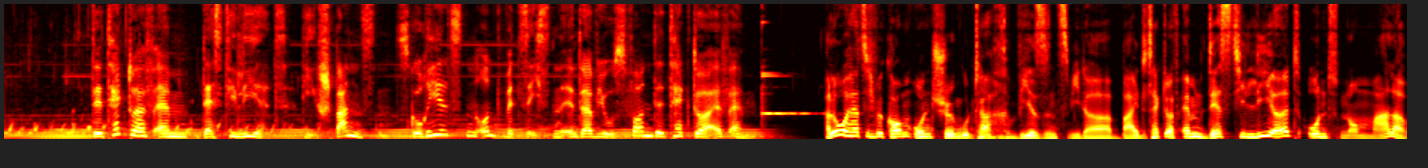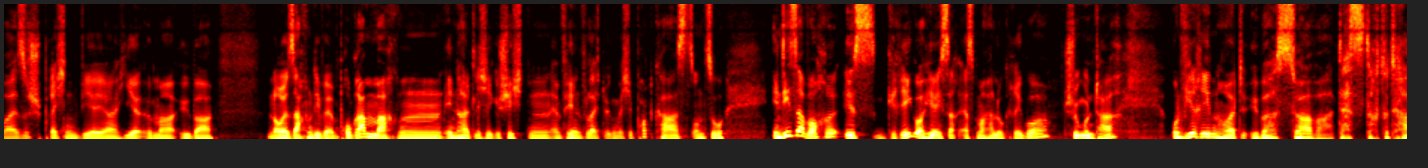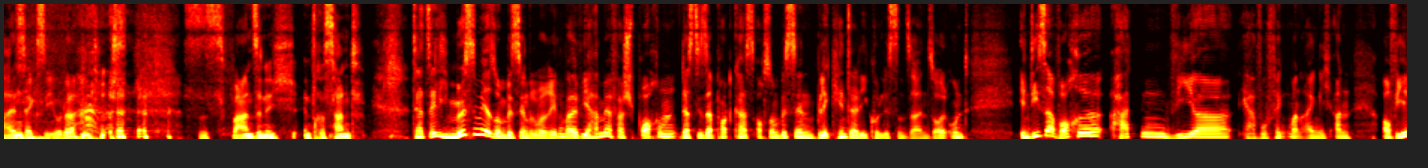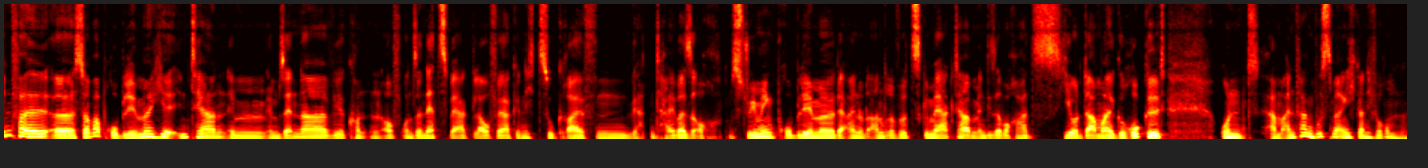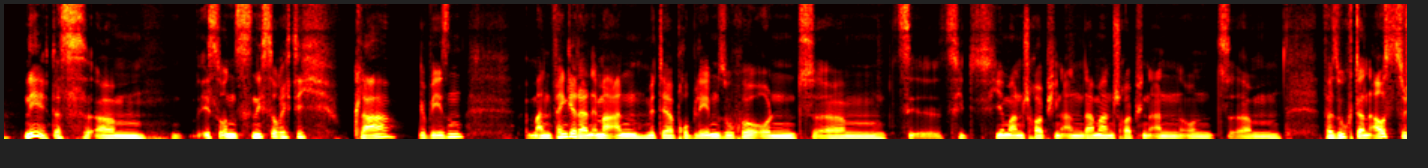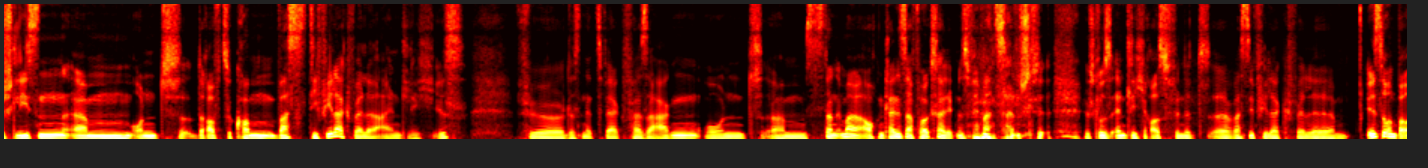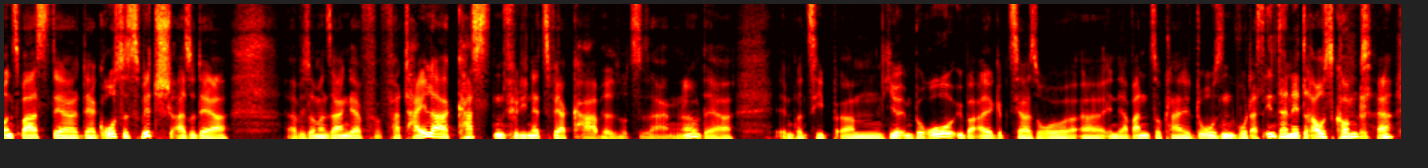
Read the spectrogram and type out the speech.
Detektor FM destilliert die spannendsten, skurrilsten und witzigsten Interviews von Detektor FM. Hallo, herzlich willkommen und schönen guten Tag. Wir sind's wieder bei Detektor FM destilliert und normalerweise sprechen wir ja hier immer über neue Sachen, die wir im Programm machen, inhaltliche Geschichten, empfehlen vielleicht irgendwelche Podcasts und so. In dieser Woche ist Gregor hier. Ich sag erstmal Hallo Gregor. Schönen guten Tag. Und wir reden heute über Server. Das ist doch total sexy, oder? das ist wahnsinnig interessant. Tatsächlich müssen wir so ein bisschen drüber reden, weil wir haben ja versprochen, dass dieser Podcast auch so ein bisschen Blick hinter die Kulissen sein soll. Und in dieser Woche hatten wir, ja, wo fängt man eigentlich an? Auf jeden Fall äh, Serverprobleme hier intern im, im Sender. Wir konnten auf unsere Netzwerklaufwerke nicht zugreifen. Wir hatten teilweise auch Streaming-Probleme. Der ein oder andere wird es gemerkt haben. In dieser Woche hat es hier und da mal geruckelt. Und am Anfang wussten wir eigentlich gar nicht warum. Ne? Nee, das ähm, ist uns nicht so richtig klar gewesen. Man fängt ja dann immer an mit der Problemsuche und ähm, zieht hier mal ein Schräubchen an, da mal ein Schräubchen an und ähm, versucht dann auszuschließen ähm, und darauf zu kommen, was die Fehlerquelle eigentlich ist für das Netzwerkversagen. Und ähm, es ist dann immer auch ein kleines Erfolgserlebnis, wenn man es dann sch schlussendlich rausfindet, äh, was die Fehlerquelle ist. Und bei uns war es der, der große Switch, also der wie soll man sagen, der Verteilerkasten für die Netzwerkkabel sozusagen. Ne? Der im Prinzip ähm, hier im Büro, überall gibt's ja so äh, in der Wand so kleine Dosen, wo das Internet rauskommt. ja?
